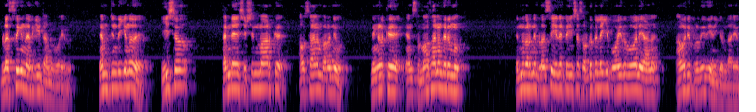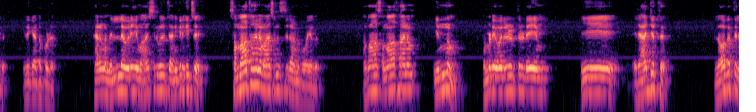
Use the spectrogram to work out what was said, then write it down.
ബ്ലെസ്സിങ് നൽകിയിട്ടാണ് പോയത്. ഞാൻ ചിന്തിക്കുന്നത് ഈശോ തന്റെ ശിഷ്യന്മാർക്ക് അവസാനം പറഞ്ഞു നിങ്ങൾക്ക് ഞാൻ സമാധാനം തരുന്നു എന്ന് പറഞ്ഞ് ബ്ലസ് ചെയ്തിട്ട് ഈശോ സ്വർഗത്തിലേക്ക് പോയതുപോലെയാണ് ആ ഒരു പ്രതീതി എനിക്കുണ്ടായത്. ഇത് കേട്ടപ്പോൾ കാരണം എല്ലാവരെയും ആശീർവദിച്ച് അനുഗ്രഹിച്ച് സമാധാനം ആശംസിച്ചിട്ടാണ് പോയത്. അപ്പോൾ ആ സമാധാനം ഇന്നും നമ്മുടെ ഓരോരുത്തരുടെയും ഈ രാജ്യത്ത് ലോകത്തിൽ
